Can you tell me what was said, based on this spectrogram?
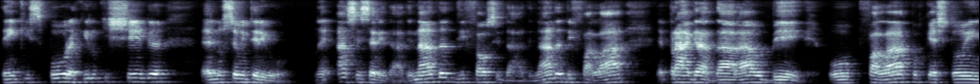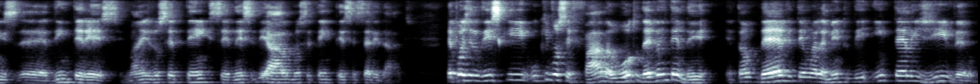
tem que expor aquilo que chega uh, no seu interior. Né? A sinceridade, nada de falsidade, nada de falar uh, para agradar A ou B, ou falar por questões de interesse, mas você tem que ser, nesse diálogo, você tem que ter sinceridade. Depois ele diz que o que você fala, o outro deve entender. Então deve ter um elemento de inteligível,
